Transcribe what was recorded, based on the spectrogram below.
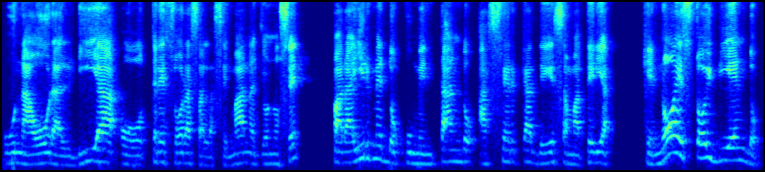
una hora al día o tres horas a la semana, yo no sé, para irme documentando acerca de esa materia que no estoy viendo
